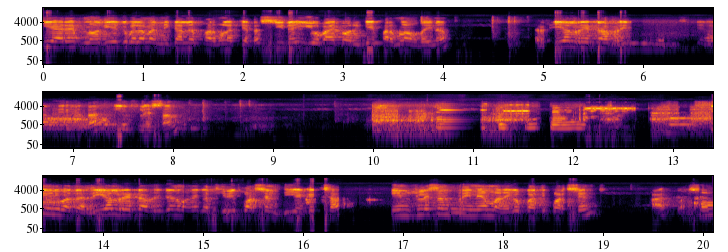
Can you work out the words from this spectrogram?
केआरएफ नदिएको बेलामा निकाल्ने फर्मुला के त? सिधै यो बाहेक अरू केही फर्मुला हुँदैन। रियल रेट अफ इन्फ्लेसन त रियल रेट अफ रिटर्न भनेको थ्री पर्सेन्ट दिएकै छ। इन्फ्लेसन प्रिमियम भनेको कति पर्सेन्ट फाइभ पर्सेन्ट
